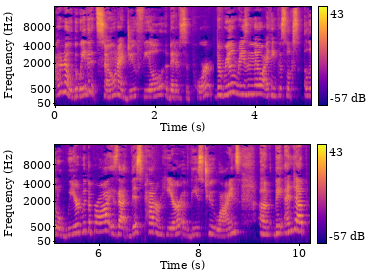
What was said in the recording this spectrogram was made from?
I don't know, the way that it's sewn, I do feel a bit of support. The real reason though, I think this looks a little weird with the bra is that this pattern here of these two lines, um, they end up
